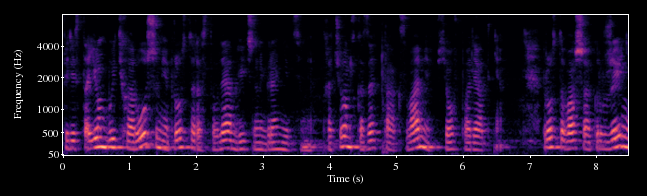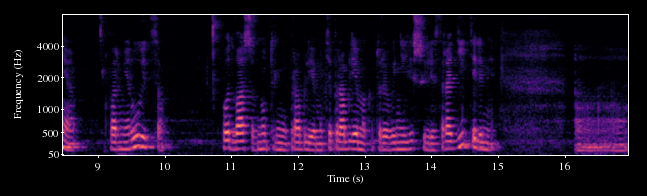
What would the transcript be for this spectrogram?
перестаем быть хорошими, просто расставляем личными границами. Хочу вам сказать так, с вами все в порядке. Просто ваше окружение формируется под ваши внутренние проблемы. Те проблемы, которые вы не решили с родителями, а,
